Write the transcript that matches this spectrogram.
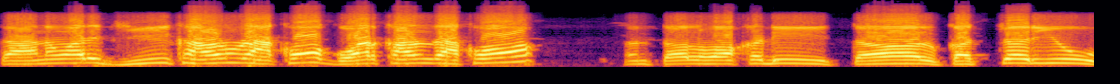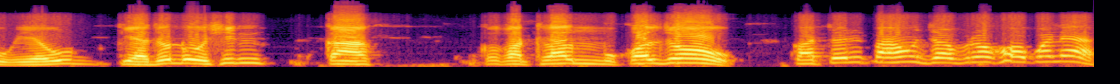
તાનો મારે જી ખાવાનું રાખો ગોળ ખાવાનું રાખો. અને તલ હોકડી તલ કચરિયું એવું કેજો ડોસીને કઠલાલ મોકલજો. કચોરી પાહું જબરો ખો પણ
